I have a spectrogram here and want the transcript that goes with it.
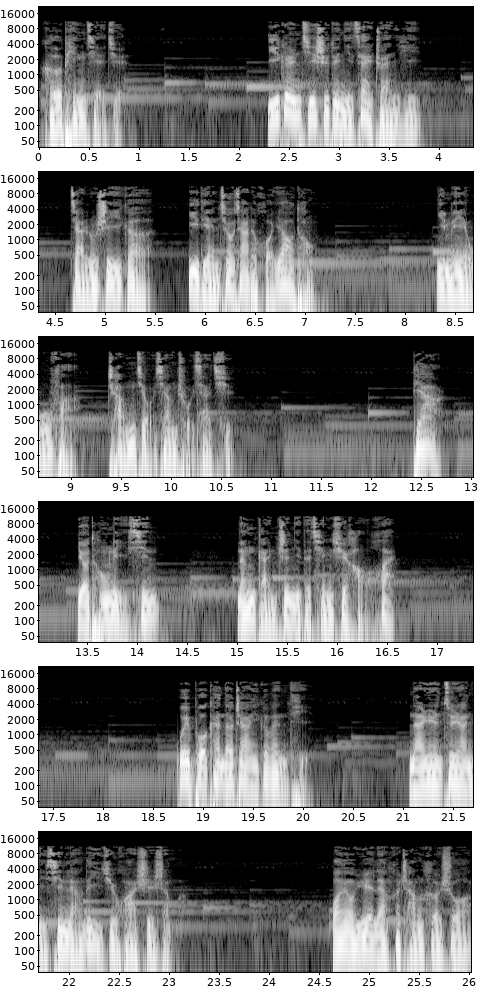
和平解决。一个人即使对你再专一，假如是一个一点就炸的火药桶，你们也无法长久相处下去。第二，有同理心。能感知你的情绪好坏。微博看到这样一个问题：男人最让你心凉的一句话是什么？网友月亮和长河说：“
